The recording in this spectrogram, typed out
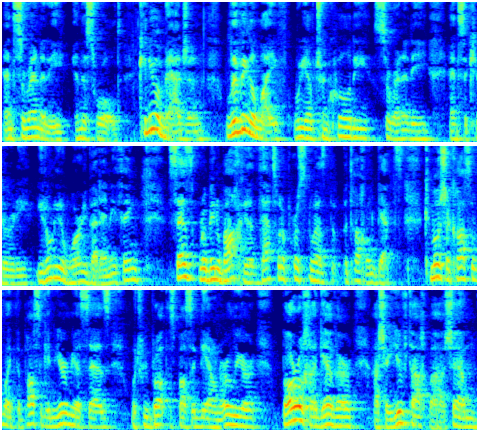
and serenity in this world. Can you imagine living a life where you have tranquility, serenity, and security? You don't need to worry about anything. Says Rabbeinu Bachya, that's what a person who has betachon gets. Kamosha Kosov, like the pasuk in Yirmiyah says, which we brought this pasuk down earlier, Baruch HaGever Asher Yivtach BaHashem.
